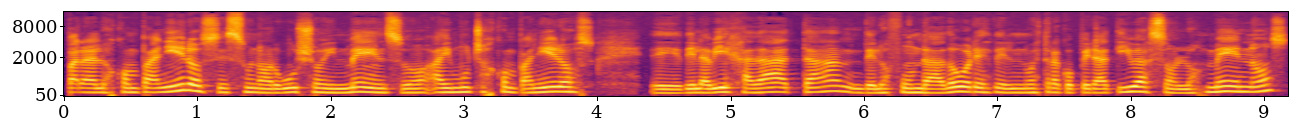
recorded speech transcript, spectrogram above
para los compañeros es un orgullo inmenso. Hay muchos compañeros eh, de la vieja data, de los fundadores de nuestra cooperativa son los menos,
